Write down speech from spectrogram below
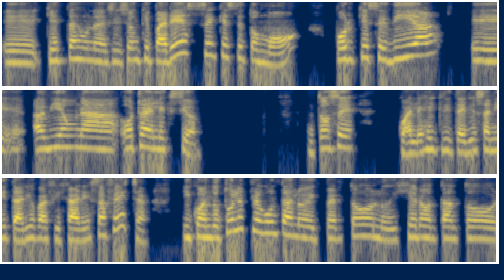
eh, que esta es una decisión que parece que se tomó porque ese día eh, había una otra elección. Entonces, cuál es el criterio sanitario para fijar esa fecha. Y cuando tú les preguntas a los expertos, lo dijeron tanto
